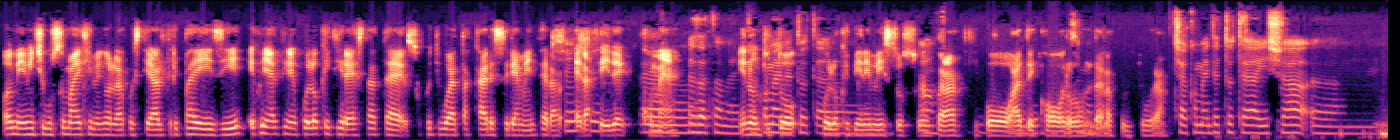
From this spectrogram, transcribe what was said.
ho i miei amici musulmani che vengono da questi altri paesi e quindi alla fine quello che ti resta a te, su cui ti vuoi attaccare seriamente è la, sì, è la sì. fede com'è eh, e non tutto quello che viene messo sopra, ah, tipo a decoro dalla cultura. Cioè, come hai detto te, Aisha, um,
